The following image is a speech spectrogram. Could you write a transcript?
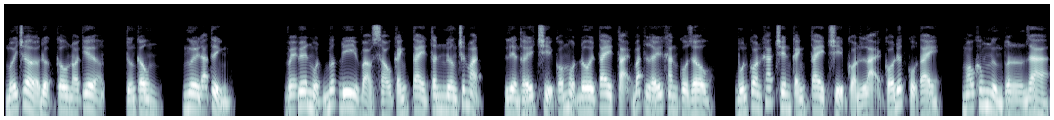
mới chờ được câu nói kia, tướng công, ngươi đã tỉnh. Vệ uyên một bước đi vào sáu cánh tay tân nương trước mặt, liền thấy chỉ có một đôi tay tại bắt lấy khăn cô dâu, bốn con khác trên cánh tay chỉ còn lại có đứt cổ tay, máu không ngừng tuôn ra,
